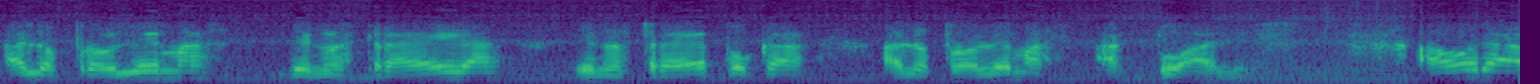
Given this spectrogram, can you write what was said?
a los problemas de nuestra era, de nuestra época, a los problemas actuales. Ahora,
